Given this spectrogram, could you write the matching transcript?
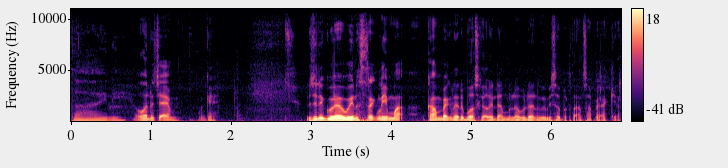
Tiny. Oh, ada CM. Oke. Okay. Di sini gue win streak 5 comeback dari bawah sekali dan mudah-mudahan gue bisa bertahan sampai akhir.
